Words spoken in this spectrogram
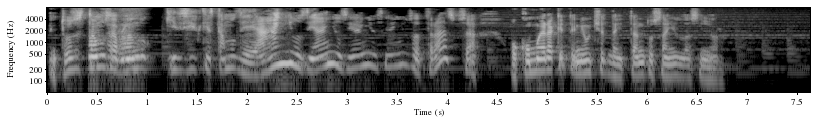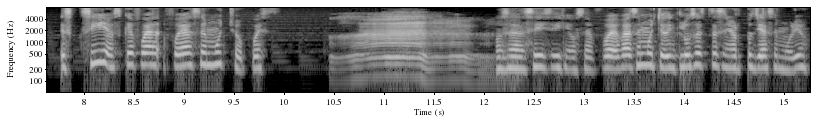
Entonces estamos hablando, quiere decir que estamos de años, de años, de años, de años atrás. O sea, o cómo era que tenía ochenta y tantos años la señora. Es, sí, es que fue, fue hace mucho, pues. Ah, O sea, sí, sí, o sea, fue, fue hace mucho. Incluso este señor pues ya se murió.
